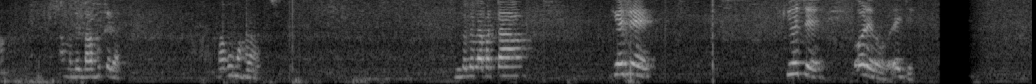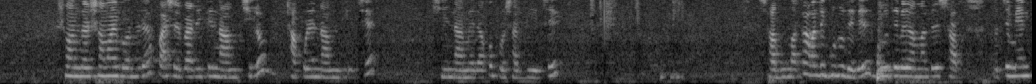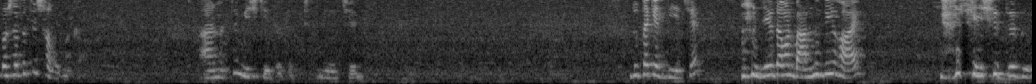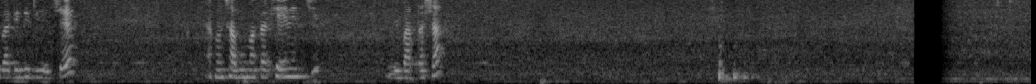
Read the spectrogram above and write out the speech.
আমাদের বাবুকে দেখো। বাবু মহারাজ। বলো ব্যাপারটা কি হয়েছে? কি হয়েছে? ওরে বাবা, এই যে। সন্ধ্যার সময় বন্ধুরা পাশের বাড়িতে নাম ছিল, ঠাকুরের নাম দিয়েছে। সেই নামে দেখো প্রসাদ দিয়েছে। সাবু মাখা, আমাদের গুরুদেবের গুরুদেবের আমাদের সাব হচ্ছে মেন প্রসাদ হচ্ছে সাবু মাখা। আর হচ্ছে মিষ্টির প্যাকেট দিয়েছে। দু প্যাকেট দিয়েছে। যেহেতু আমার বান্ধবী হয়, সেই সূত্রে দু প্যাকেটই দিয়েছে। এখন সাবু মাখা খেয়ে নিচ্ছি, এই বাতাসা।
